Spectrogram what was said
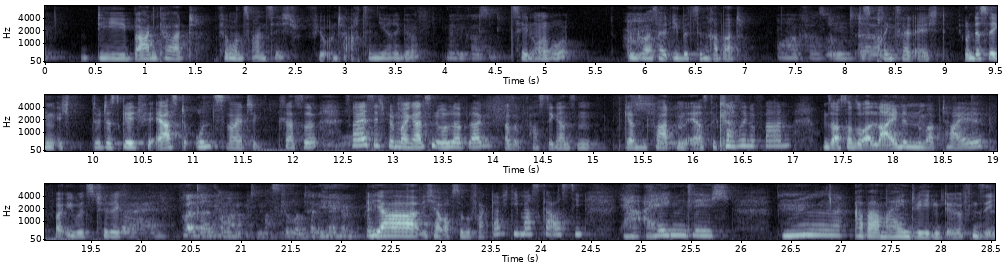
die Bahncard 25 für unter 18-Jährige, Wie viel kostet die? 10 Euro. Und du hast halt übelst den Rabatt. Oh, krass. Und Das äh, bringt's halt echt. Und deswegen, ich, das gilt für erste und zweite Klasse. Das heißt, ich bin meinen ganzen Urlaub lang, also fast die ganzen, die ganzen Fahrten erste Klasse gefahren und saß dann so alleine in einem Abteil. War übelst chillig. geil. Vor allem dann kann man die Maske runternehmen. Ja, ich habe auch so gefragt, darf ich die Maske ausziehen? Ja, eigentlich. Hm, aber meinetwegen dürfen sie.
